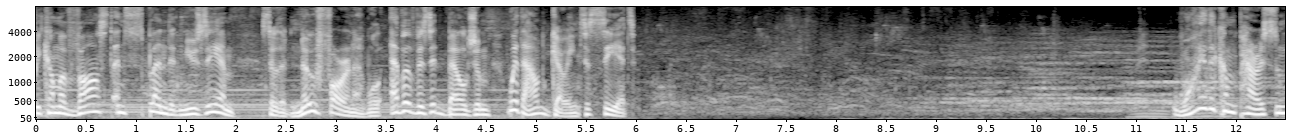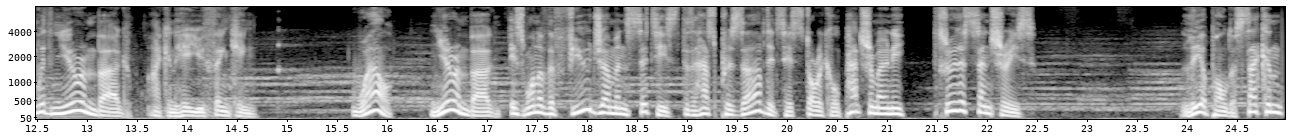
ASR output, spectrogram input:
become a vast and splendid museum so that no foreigner will ever visit Belgium without going to see it. Why the comparison with Nuremberg? I can hear you thinking. Well, Nuremberg is one of the few German cities that has preserved its historical patrimony through the centuries. Leopold II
